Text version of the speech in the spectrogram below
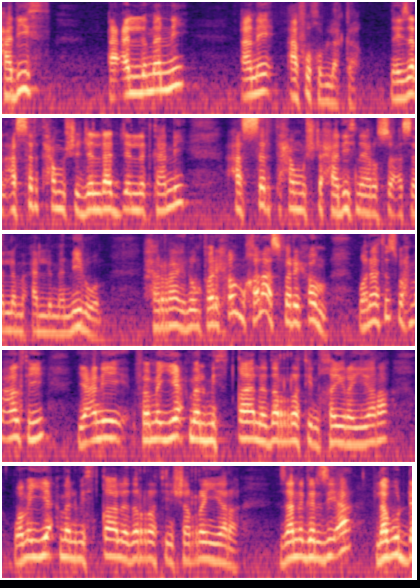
ሓዲث ኣዐልመኒ ኣነ ዓፉ ክብለካ ናይዘን ዓሰርተ ሓሙሽተ ጀልዳ ዝጀለትካኒ ዓሰርተ ሓሙሽተ ሓዲث ናይ ረሱ ሰለም ኣዐልመኒ ኢልዎም هرالم فرحم خلاص فرحم نا تسمح معلتي يعني فمن يعمل مثقال رة خير يرومن يعمل مثقال ذرة شرا يرى قر لابد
